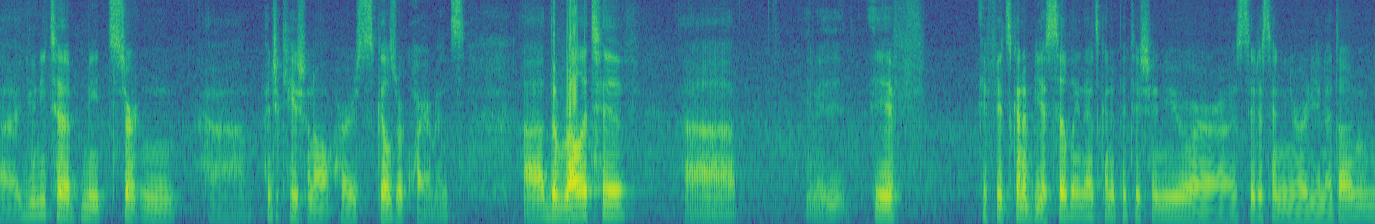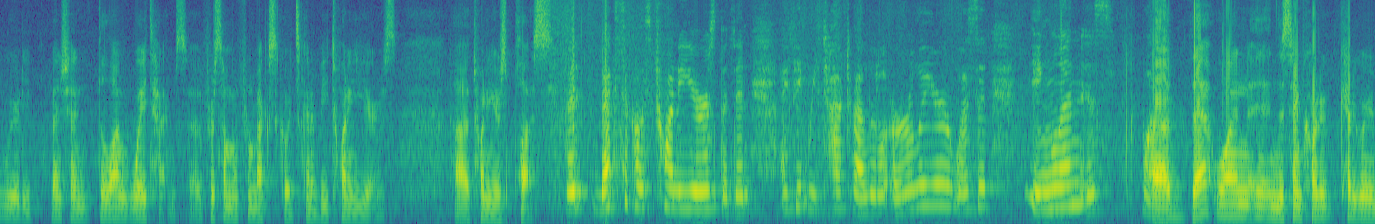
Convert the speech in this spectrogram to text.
uh, you need to meet certain uh, educational or skills requirements. Uh, the relative, you know, if if it's going to be a sibling that's going to petition you or a citizen and you're already an adult, we already mentioned the long wait times. Uh, for someone from Mexico, it's going to be 20 years, uh, 20 years plus. But Mexico's 20 years, but then I think we talked about a little earlier, was it? England is what? Uh, that one in the same category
